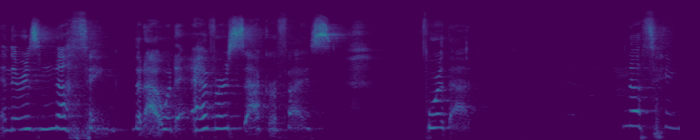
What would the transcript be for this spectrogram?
and there is nothing that I would ever sacrifice for that. Nothing.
